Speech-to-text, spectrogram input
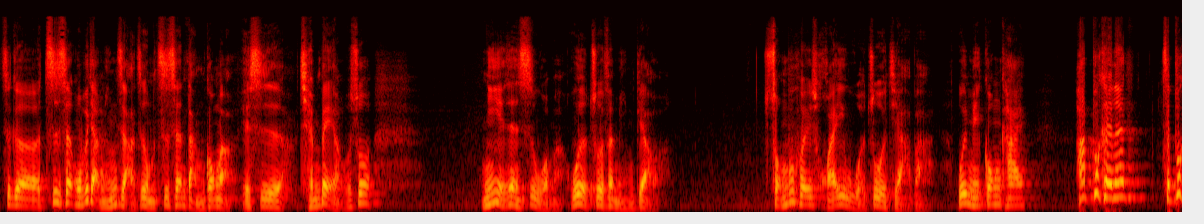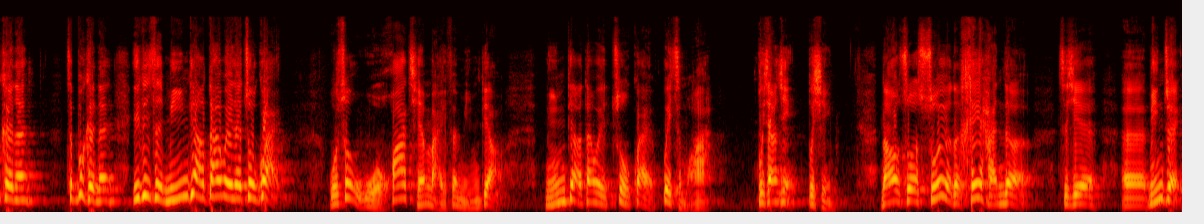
这个资深，我不讲名字啊，这是我们资深党工啊，也是前辈啊。我说你也认识我嘛？我有做一份民调啊，总不会怀疑我作假吧？我也没公开啊，不可能，这不可能，这不可能，一定是民调单位在作怪。我说我花钱买一份民调，民调单位作怪，为什么啊？不相信不行。然后说所有的黑韩的这些呃名嘴，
